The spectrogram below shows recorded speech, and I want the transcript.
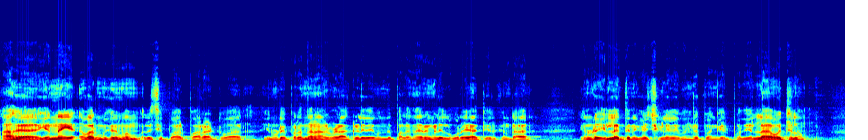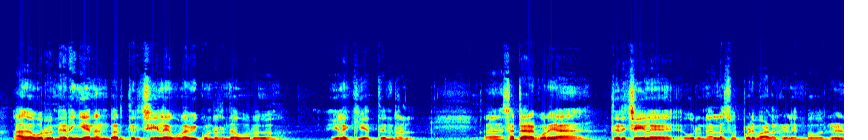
ஆக என்னை அவர் மிகவும் ரசிப்பார் பாராட்டுவார். என்னுடைய பிறந்தநாள் விழாக்களிலே வந்து பல நேரங்களில் உரையாற்றி இருக்கின்றார் என்னுடைய இல்லத்து நிகழ்ச்சிகளிலே வந்து பங்கேற்பது எல்லாவற்றிலும். ஆக ஒரு நெருங்கிய நண்பர் திருச்சியிலே உலவி கொண்டிருந்த ஒரு இலக்கிய தென்றல் சற்றேறக்குறைய திருச்சியில் ஒரு நல்ல சொற்பொழிவாளர்கள் என்பவர்கள்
